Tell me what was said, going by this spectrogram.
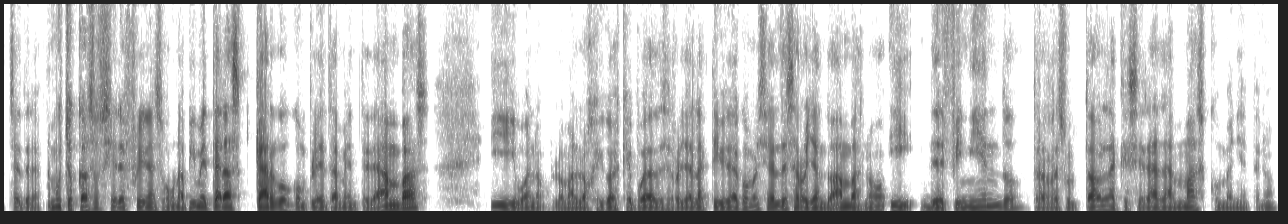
etcétera. En muchos casos, si eres freelance o una pyme, te harás cargo completamente de ambas. Y bueno, lo más lógico es que puedas desarrollar la actividad comercial desarrollando ambas, ¿no? Y definiendo tras resultados la que será la más conveniente, ¿no?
